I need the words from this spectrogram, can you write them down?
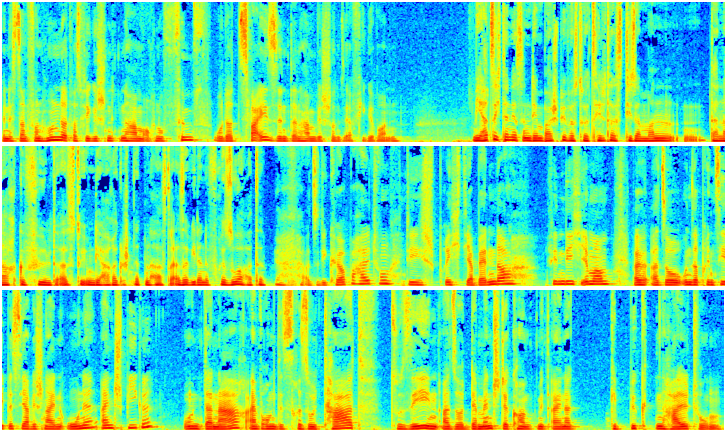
Wenn es dann von 100, was wir geschnitten haben, auch nur fünf oder zwei sind, dann haben wir schon sehr viel gewonnen. Wie hat sich denn jetzt in dem Beispiel, was du erzählt hast, dieser Mann danach gefühlt, als du ihm die Haare geschnitten hast, als er wieder eine Frisur hatte? Ja, also die Körperhaltung, die spricht ja Bänder finde ich immer. Weil, also unser Prinzip ist ja, wir schneiden ohne einen Spiegel und danach einfach um das Resultat zu sehen. Also der Mensch, der kommt mit einer gebückten Haltung,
